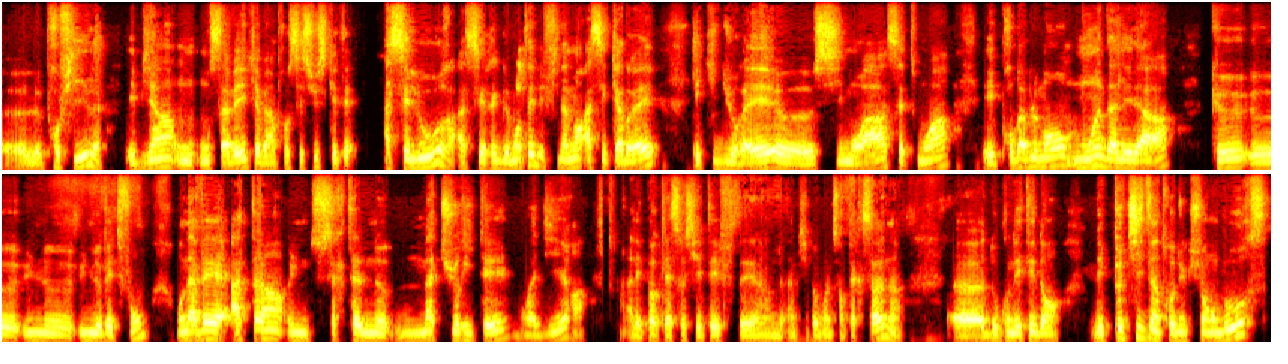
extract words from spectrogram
le profil, eh bien, on, on savait qu'il y avait un processus qui était assez lourd, assez réglementé, mais finalement assez cadré et qui durait six mois, sept mois, et probablement moins d'aléas que euh, une, une, levée de fonds. On avait atteint une certaine maturité, on va dire. À l'époque, la société faisait un, un, petit peu moins de 100 personnes. Euh, donc, on était dans des petites introductions en bourse,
